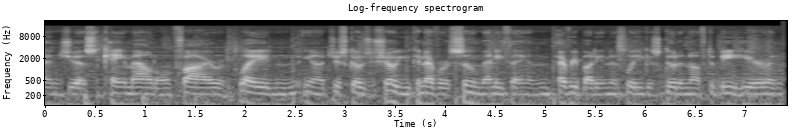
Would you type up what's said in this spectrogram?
and just came out on fire and played. And, you know, it just goes to show you can never assume anything. And everybody in this league is good enough to be here. And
